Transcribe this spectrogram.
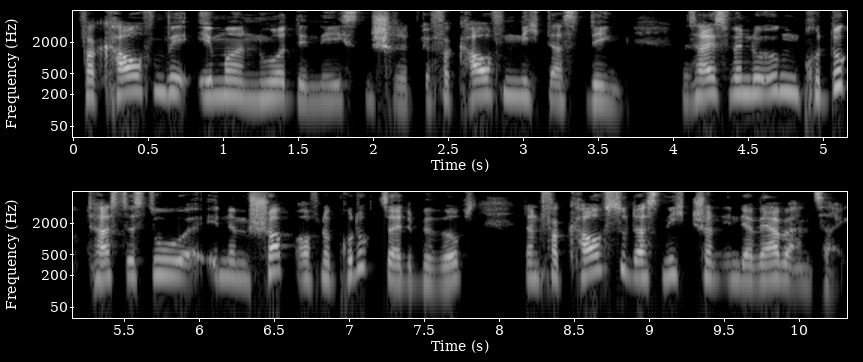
verkaufen wir immer nur den nächsten Schritt. Wir verkaufen nicht das Ding. Das heißt, wenn du irgendein Produkt hast, das du in einem Shop auf einer Produktseite bewirbst, dann verkaufst du das nicht schon in der Werbeanzeige.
